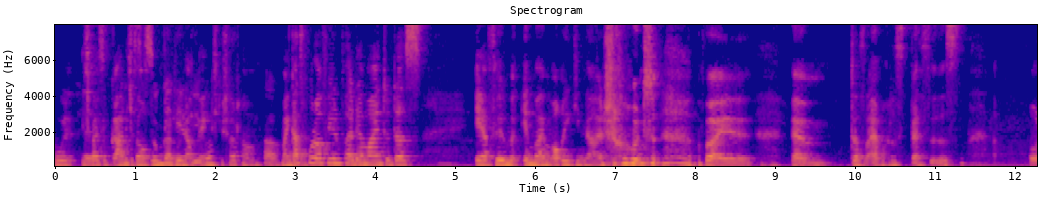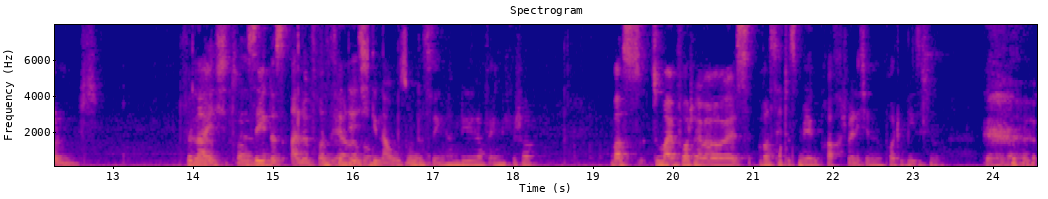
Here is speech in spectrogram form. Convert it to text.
cool. Ich Ja. weiß auch gar nicht, warum so die den auf? Englisch geschaut haben. Ah, mein. Gastbruder auf jeden Fall, der meinte, dass er Filme immer im Original schaut, weil ähm, das einfach das Beste ist. Und vielleicht Ja, sehen das alle Dann Brasilianer finde ich so. genauso. Und deswegen haben die den auf Englisch geschaut. Was zu meinem Vorteil war, es, was hätte es mir gebracht, wenn ich in einen portugiesischen Film?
